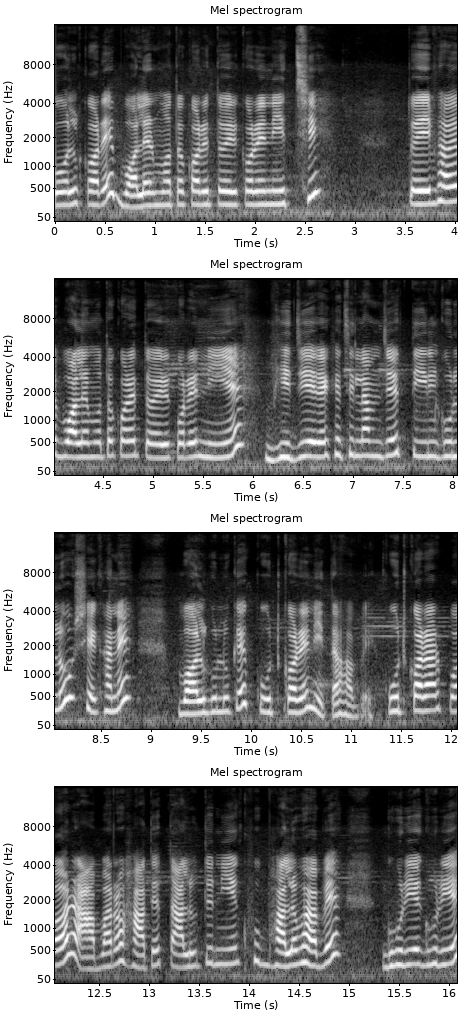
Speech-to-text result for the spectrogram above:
গোল করে বলের মতো করে তৈরি করে নিচ্ছি। তো এইভাবে বলের মতো করে তৈরি করে নিয়ে ভিজিয়ে রেখেছিলাম যে তিলগুলো সেখানে বলগুলোকে কুট করে নিতে হবে। কুট করার পর আবারও হাতের তালুতে নিয়ে খুব ভালোভাবে ঘুরিয়ে ঘুরিয়ে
